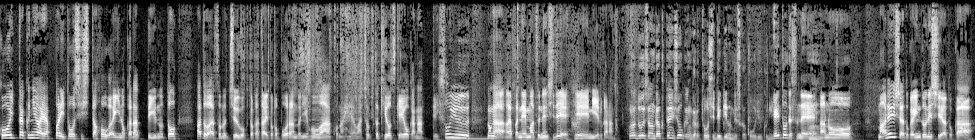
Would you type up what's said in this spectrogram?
こういった国はやっぱり投資した方がいいのかなっていうのと、あとはその中国とかタイとかポーランド、日本はこの辺はちょっと気をつけようかなってそういうのがやっぱり年末年始で、えー、見えるかなと。これは土井さん、楽天証券から投資できるんですか、こういう国。えっ、とですね、うん、あの、マレーシアとかインドネシアとか、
